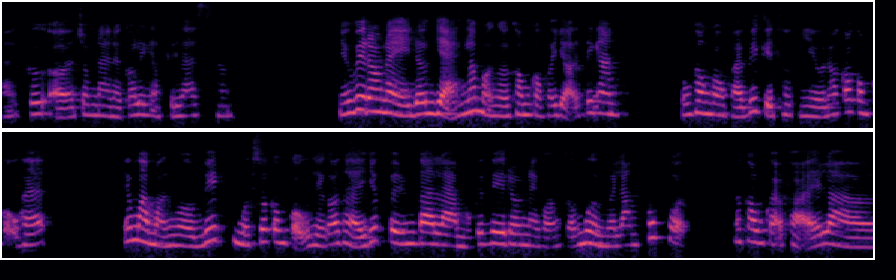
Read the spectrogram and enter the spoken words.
Đấy, cứ ở trong này là có link affiliate ha. những video này đơn giản lắm mọi người không cần phải giỏi tiếng Anh cũng không cần phải biết kỹ thuật nhiều nó có công cụ hết. Nếu mà mọi người biết một số công cụ thì có thể giúp cho chúng ta làm một cái video này khoảng cỡ 10 15 phút thôi. Nó không phải là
